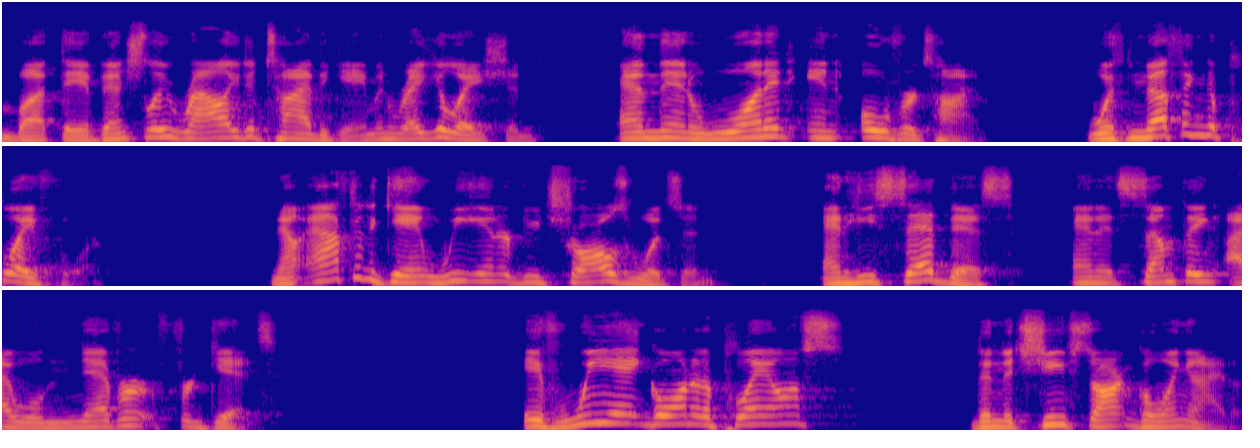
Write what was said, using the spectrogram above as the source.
but they eventually rallied to tie the game in regulation and then won it in overtime with nothing to play for. Now, after the game, we interviewed Charles Woodson, and he said this, and it's something I will never forget. If we ain't going to the playoffs, then the Chiefs aren't going either.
